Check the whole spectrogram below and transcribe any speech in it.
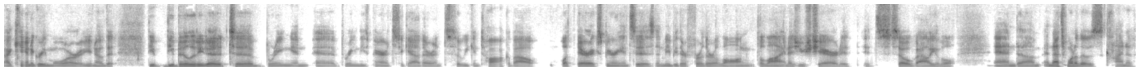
I can't agree more. You know that the the ability to to bring and uh, bring these parents together, and so we can talk about what their experience is, and maybe they're further along the line as you shared. It it's so valuable, and um, and that's one of those kind of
